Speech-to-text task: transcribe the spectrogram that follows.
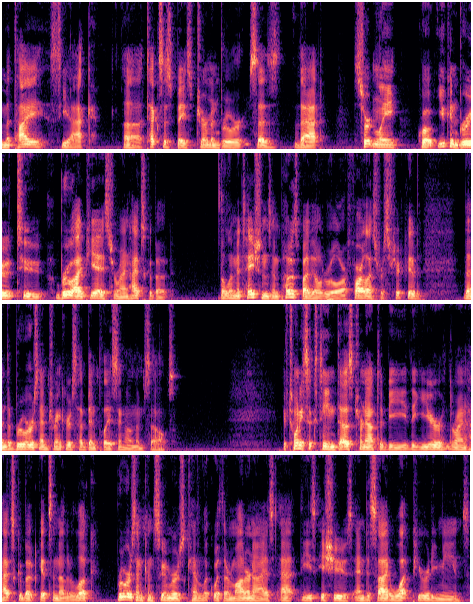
Matysiak, a Texas based German brewer, says that certainly, quote, you can brew to brew IPAs to Reinheitsgebot the limitations imposed by the old rule are far less restrictive than the brewers and drinkers have been placing on themselves. If 2016 does turn out to be the year the Reinheitsgebot gets another look, brewers and consumers can look with their modern eyes at these issues and decide what purity means.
